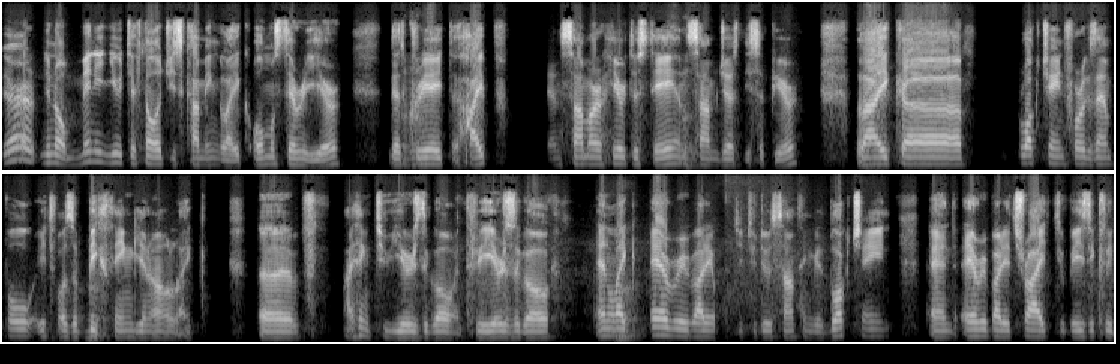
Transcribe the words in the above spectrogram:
there are you know many new technologies coming like almost every year that mm-hmm. create a hype, and some are here to stay and mm-hmm. some just disappear. Like uh, blockchain, for example, it was a big thing. You know, like uh, I think two years ago and three years ago, and like mm-hmm. everybody wanted to do something with blockchain and everybody tried to basically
